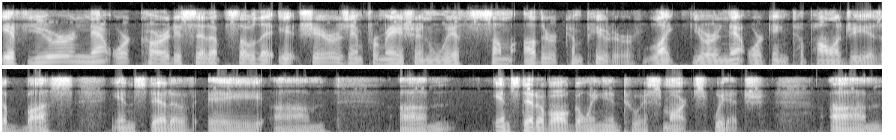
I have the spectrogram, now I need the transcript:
if your network card is set up so that it shares information with some other computer, like your networking topology is a bus instead of a um, um, instead of all going into a smart switch, um,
